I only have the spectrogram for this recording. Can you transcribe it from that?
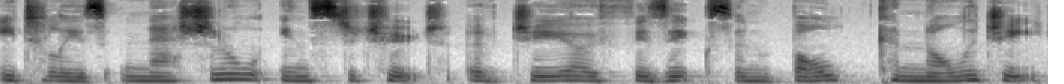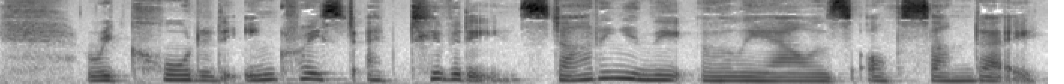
Italy's National Institute of Geophysics and Volcanology recorded increased activity starting in the early hours of Sunday.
